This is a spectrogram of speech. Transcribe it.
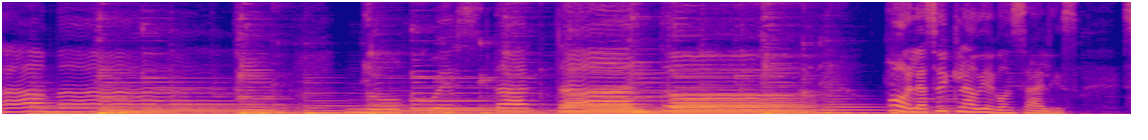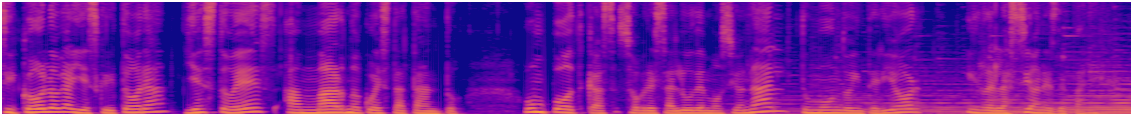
Amar no cuesta tanto. Hola, soy Claudia González, psicóloga y escritora, y esto es Amar no cuesta tanto, un podcast sobre salud emocional, tu mundo interior y relaciones de pareja.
